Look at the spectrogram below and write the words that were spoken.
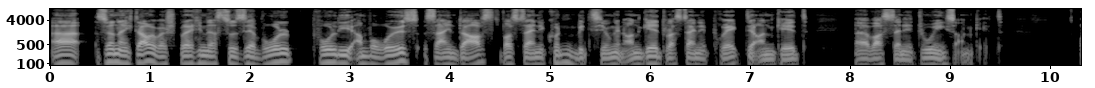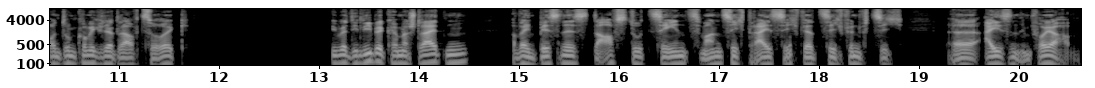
äh, sondern ich darüber sprechen, dass du sehr wohl polyamorös sein darfst, was deine Kundenbeziehungen angeht, was deine Projekte angeht, äh, was deine Doings angeht. Und darum komme ich wieder darauf zurück. Über die Liebe können wir streiten, aber im Business darfst du 10, 20, 30, 40, 50 äh, Eisen im Feuer haben.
